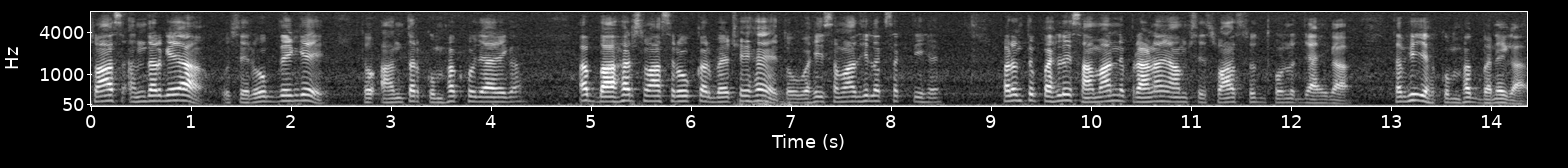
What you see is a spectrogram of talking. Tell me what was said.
श्वास अंदर गया, उसे रोक देंगे तो आंतर कुंभक हो जाएगा। अब बाहर श्वास रोक कर बैठे हैं तो वही समाधि लग सकती है, परंतु पहले सामान्य प्राणायाम से श्वास शुद्ध हो जाएगा। तभी यह कुंभक बनेगा।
